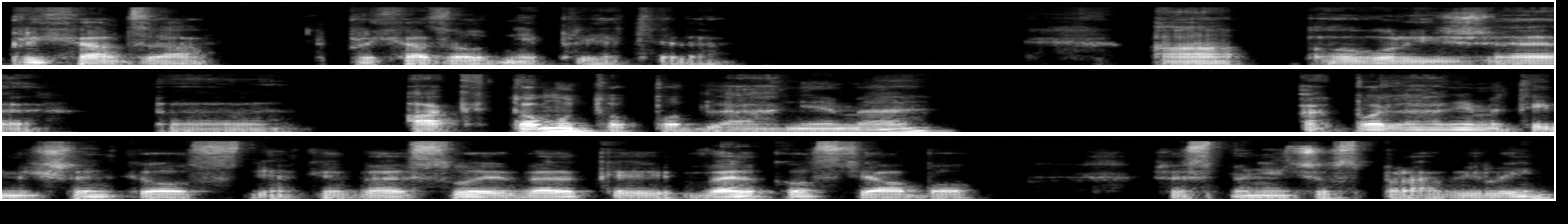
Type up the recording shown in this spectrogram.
prichádza, prichádza od nepriateľa. A hovorí, že e, ak tomuto podľahneme, ak podľahneme tej myšlenke o nejakej svojej veľkej veľkosti alebo že sme niečo spravili,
